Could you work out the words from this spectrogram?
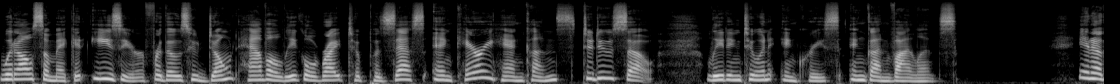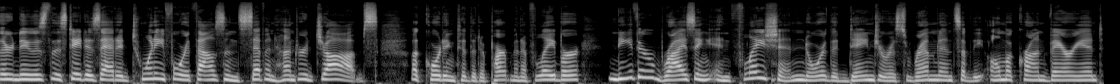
would also make it easier for those who don't have a legal right to possess and carry handguns to do so, leading to an increase in gun violence. In other news, the state has added 24,700 jobs. According to the Department of Labor, neither rising inflation nor the dangerous remnants of the Omicron variant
